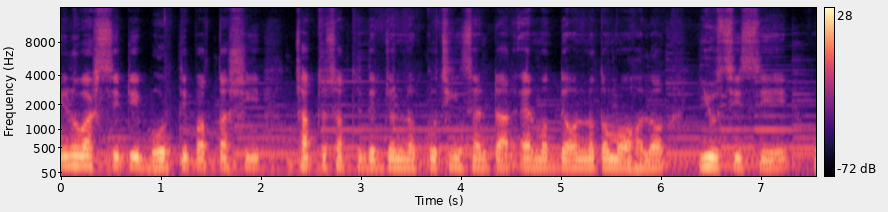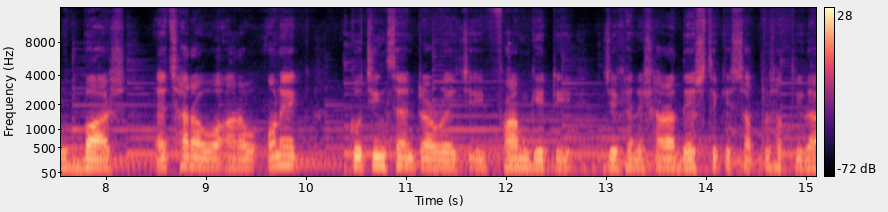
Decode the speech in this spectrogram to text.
ইউনিভার্সিটি ভর্তি প্রত্যাশী ছাত্রছাত্রীদের জন্য কোচিং সেন্টার। এর মধ্যে অন্যতম হলো ইউসিসি উদ্বাস, এছাড়াও আরও অনেক কোচিং সেন্টার রয়েছে এই ফার্ম গেটে, যেখানে সারা দেশ থেকে ছাত্রছাত্রীরা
